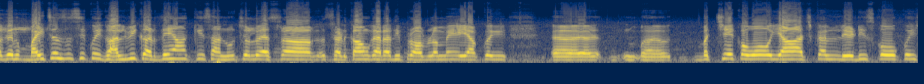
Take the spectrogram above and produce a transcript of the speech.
ਅਗਰ ਬਾਈ ਚਾਂਸ ਅਸੀਂ ਕੋਈ ਗੱਲ ਵੀ ਕਰਦੇ ਹਾਂ ਕਿ ਸਾਨੂੰ ਚਲੋ ਇਸ ਤਰ੍ਹਾਂ ਸੜਕਾਂ ਵਗੈਰਾ ਦੀ ਪ੍ਰੋਬਲਮ ਹੈ ਜਾਂ ਕੋਈ ਬੱਚੇ ਕੋ ਜਾਂ ਅੱਜਕੱਲ ਲੇਡੀਜ਼ ਕੋ ਕੋਈ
